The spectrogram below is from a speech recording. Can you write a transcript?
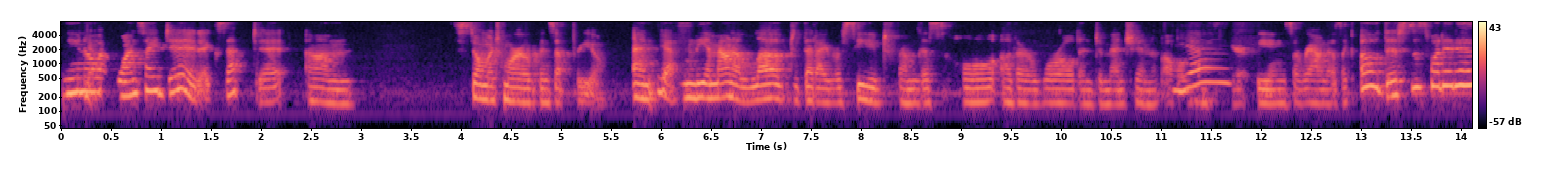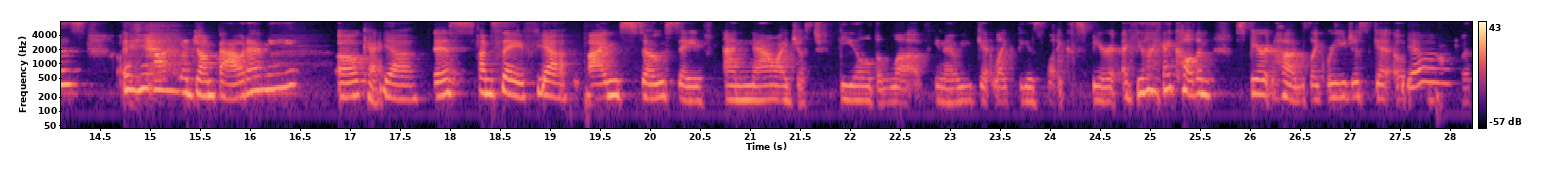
You know yeah. what? Once i did accept it um so much more opens up for you and, yes. and the amount of love that I received from this whole other world and dimension of all yes. the spirit beings around, I was like, "Oh, this is what it is. Oh, yeah. gonna jump out at me." okay. Yeah. This I'm safe. Yeah. I'm so safe. And now I just feel the love. You know, you get like these like spirit, I feel like I call them spirit hugs, like where you just get yeah. with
